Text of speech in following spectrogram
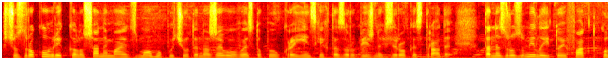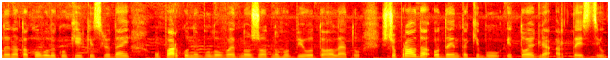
що з року в рік калушани мають змогу почути наживо виступи українських та зарубіжних зірок естради. Та незрозумілий той факт, коли на таку велику кількість людей у парку не було видно жодного біотуалету. Щоправда, один таки був, і той для артистів.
